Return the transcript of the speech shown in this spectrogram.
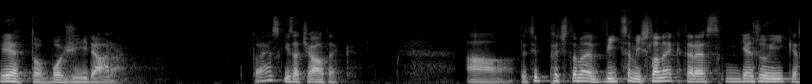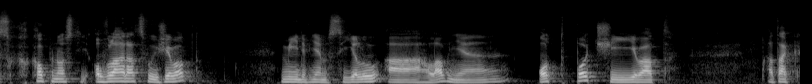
je to boží dar. To je hezký začátek. A teď si přečteme více myšlenek, které směřují ke schopnosti ovládat svůj život, mít v něm sílu a hlavně odpočívat. A tak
